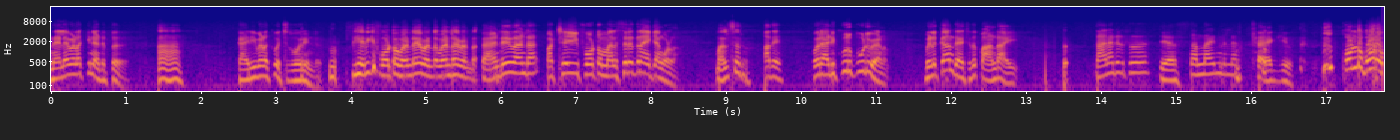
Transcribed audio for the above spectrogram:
നിലവിളക്കിനടുത്ത് ആ ആ. കരിവിളക്ക് വെച്ചതുപോലെ ഉണ്ട് എനിക്ക് ഫോട്ടോ വേണ്ടേ വേണ്ട വേണ്ടേ വേണ്ട. വേണ്ടേ വേണ്ട. പക്ഷേ ഈ ഫോട്ടോ മത്സരത്തിന് അയക്കാൻ കൊള്ളാം. മത്സരം? അതെ ഒരു അടിക്കുറിപ്പ് കൂടി വേണം. വെളുക്കാൻ തേച്ചത് പാണ്ടായി. താനതെടുത്തത് യെസ് നന്നായിട്ടുണ്ടല്ലോ താങ്ക് യു കൊണ്ടുപോടോ.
